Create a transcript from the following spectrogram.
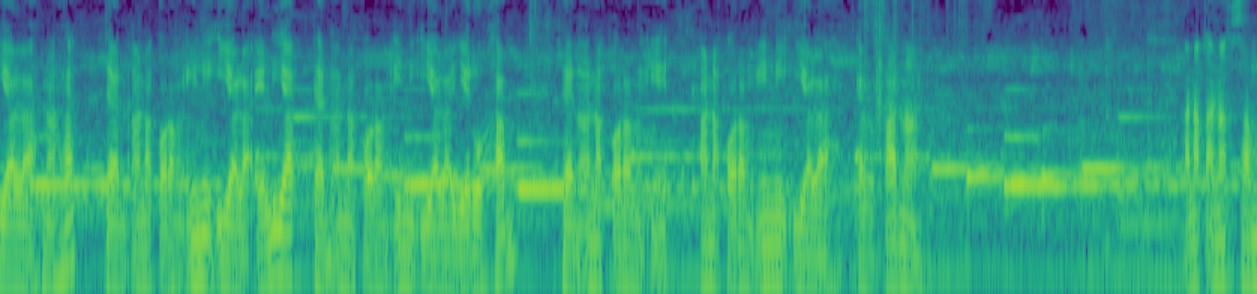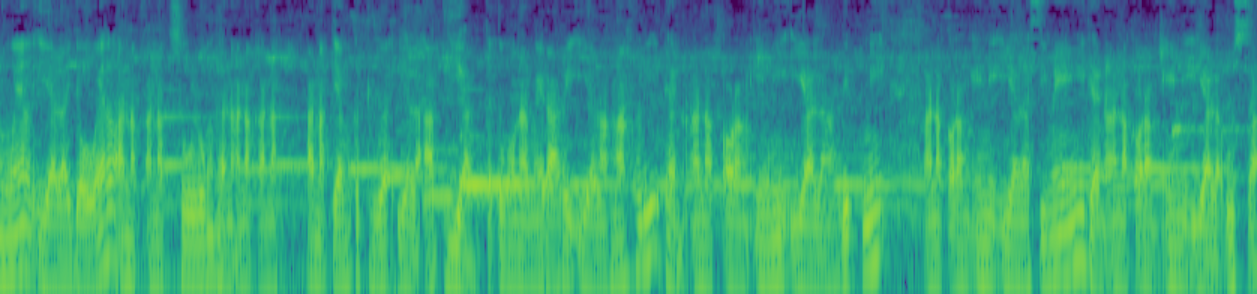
ialah Nahat dan anak orang ini ialah Eliab dan anak orang ini ialah Yeroham dan anak orang anak orang ini ialah Elkana Anak-anak Samuel ialah Yoel, anak-anak sulung dan anak-anak anak yang kedua ialah Abia. Keturunan Merari ialah Mahli dan anak orang ini ialah Libni, anak orang ini ialah Simei dan anak orang ini ialah Usa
